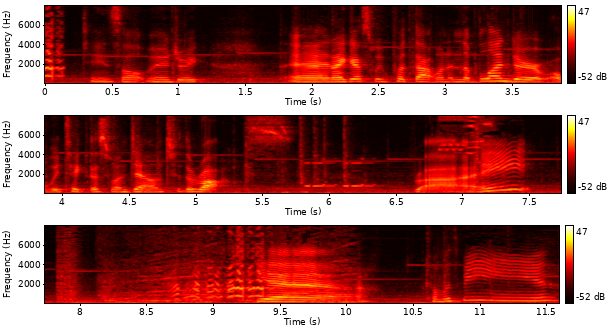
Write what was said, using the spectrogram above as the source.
Teen salt mandrake. And I guess we put that one in the blender while we take this one down to the rocks. Right? Yeah. Come with me.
